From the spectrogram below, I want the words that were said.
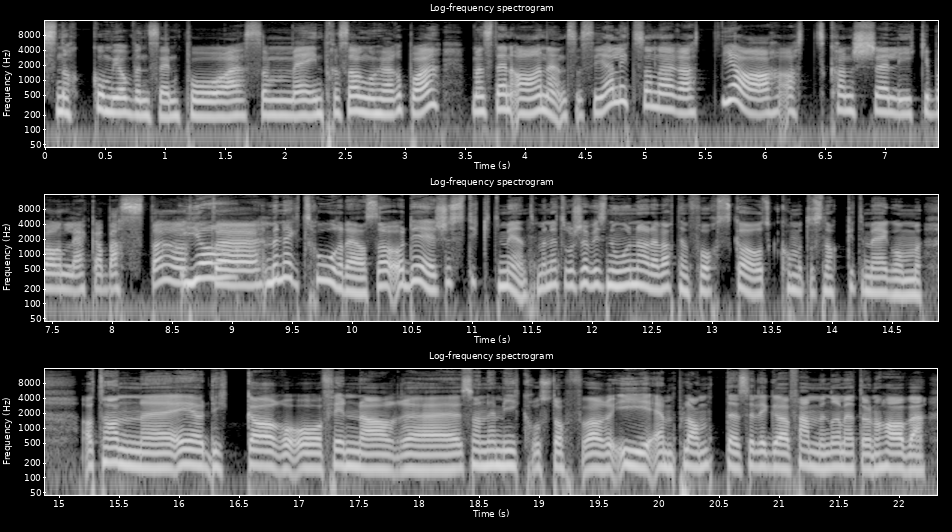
snakke om jobben sin på som er interessant å høre på. Mens det er en annen en som sier litt sånn der at ja, at kanskje like barn leker best. At, Ja, eh, men jeg tror det, altså. Og det er ikke stygt ment. Men jeg tror ikke hvis noen hadde vært en forsker og kommet og snakket til meg om at han eh, er og dykker og finner eh, sånne mikrostoffer i en plante som ligger 500 meter under havet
